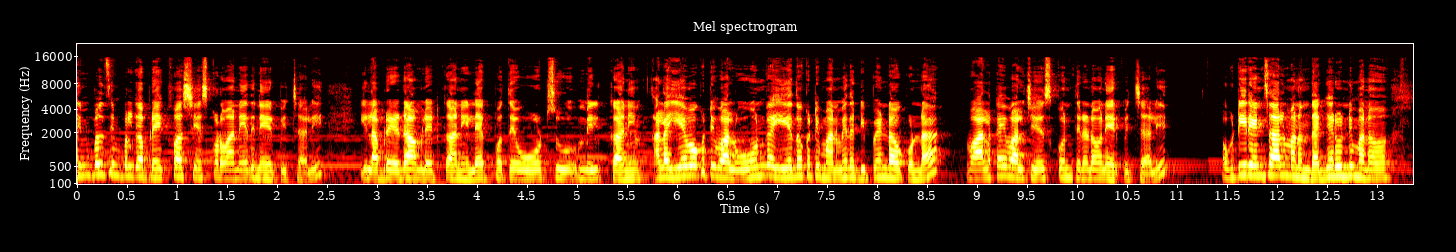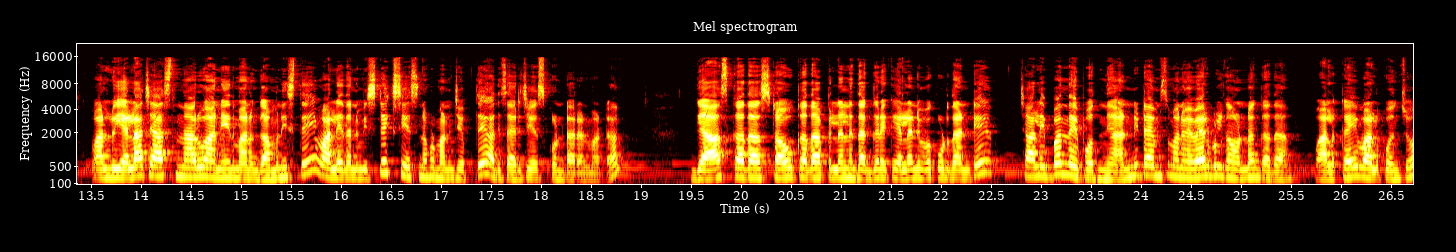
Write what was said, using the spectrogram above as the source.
సింపుల్ సింపుల్గా బ్రేక్ఫాస్ట్ చేసుకోవడం అనేది నేర్పించాలి. ఇలా బ్రెడ్ ఆమ్లెట్ కానీ లేకపోతే ఓట్స్ మిల్క్ కానీ అలా ఏ ఒకటి వాళ్ళు ఓన్గా ఏదో ఒకటి మన మీద డిపెండ్ అవ్వకుండా వాళ్ళకై వాళ్ళు చేసుకొని తినడం నేర్పించాలి. ఒకటి రెండు సార్లు మనం దగ్గరుండి మనం వాళ్ళు ఎలా చేస్తున్నారు అనేది మనం గమనిస్తే వాళ్ళు ఏదైనా మిస్టేక్స్ చేసినప్పుడు మనం చెప్తే అది సరి చేసుకుంటారనమాట గ్యాస్ కదా స్టవ్ కదా పిల్లల్ని దగ్గరికి వెళ్ళనివ్వకూడదంటే చాలా ఇబ్బంది అయిపోతుంది. అన్ని టైమ్స్ మనం అవైలబుల్గా ఉండం కదా వాళ్ళకై వాళ్ళు కొంచెం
